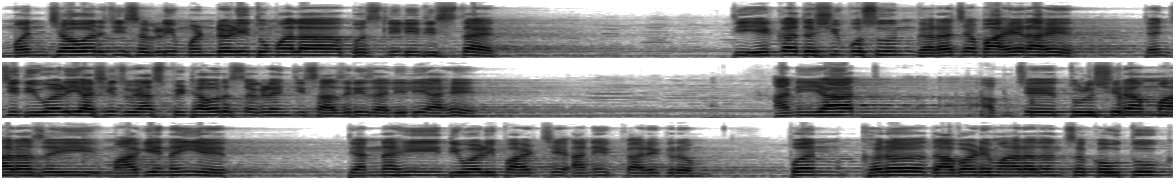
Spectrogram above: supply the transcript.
मंचावर जी सगळी मंडळी तुम्हाला बसलेली दिसत आहेत ती एकादशीपासून घराच्या बाहेर आहेत. त्यांची दिवाळी अशीच व्यासपीठावर सगळ्यांची साजरी झालेली आहे. आणि यात आमचे तुळशीराम महाराजही मागे नाही आहेत त्यांनाही दिवाळी पहाटचे अनेक कार्यक्रम पण खरं दाभाडे महाराजांचं कौतुक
